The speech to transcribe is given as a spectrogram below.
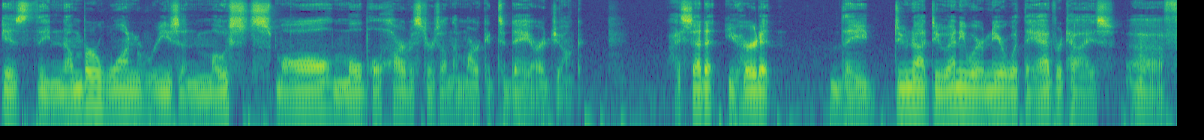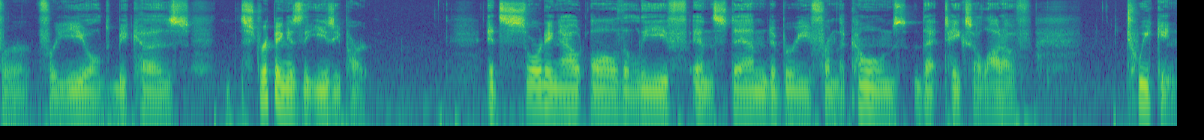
is the number one reason most small mobile harvesters on the market today are junk. I said it, you heard it. They do not do anywhere near what they advertise uh, for for yield because stripping is the easy part. It's sorting out all the leaf and stem debris from the cones that takes a lot of tweaking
